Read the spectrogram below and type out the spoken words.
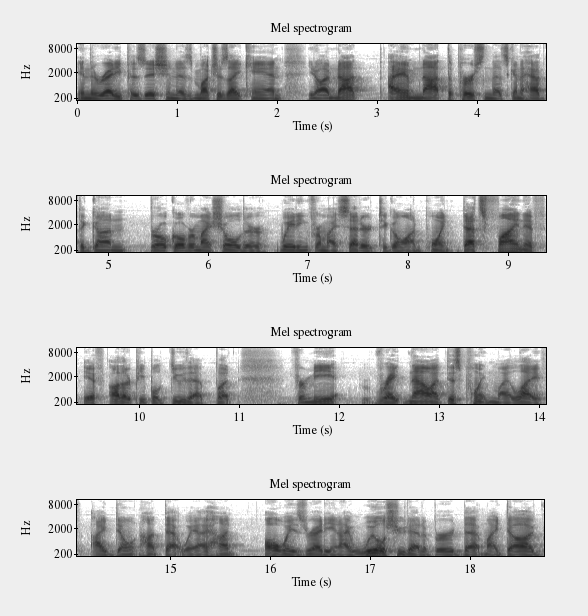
in the ready position as much as I can. You know, I'm not I am not the person that's going to have the gun broke over my shoulder waiting for my setter to go on point. That's fine if if other people do that, but for me right now at this point in my life, I don't hunt that way. I hunt always ready and I will shoot at a bird that my dog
